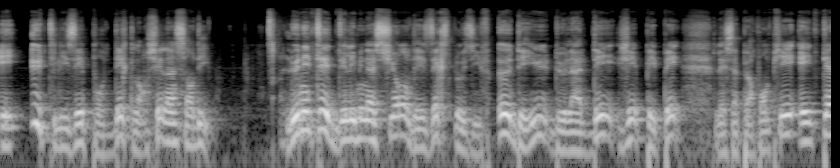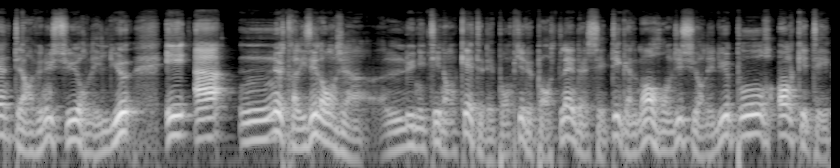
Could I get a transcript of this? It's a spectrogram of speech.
et utilisé pour déclencher l'incendie. L'unité d'élimination des explosifs EDU de la DGPP, les sapeurs-pompiers, est intervenue sur les lieux et a neutralisé l'engin. L'unité d'enquête des pompiers de Portland s'est également rendue sur les lieux pour enquêter.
